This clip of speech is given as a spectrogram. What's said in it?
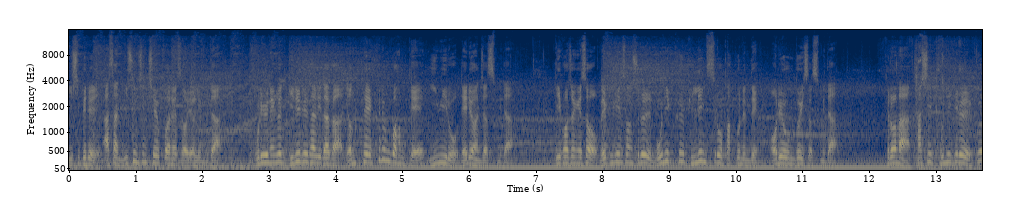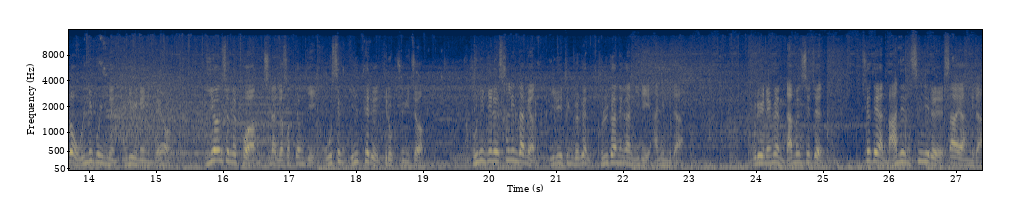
21일 아산 이순신 체육관에서 열립니다. 우리은행은 1위를 달리다가 연패 흐름과 함께 2위로 내려앉았습니다. 이 과정에서 외국인 선수를 모니크 빌링스로 바꾸는 등 어려움도 있었습니다. 그러나 다시 분위기를 끌어올리고 있는 우리은행인데요. 2연승을 포함 지난 6경기 5승 1패를 기록 중이죠. 분위기를 살린다면 1위 등극은 불가능한 일이 아닙니다. 우리은행은 남은 시즌 최대한 많은 승리를 쌓아야 합니다.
